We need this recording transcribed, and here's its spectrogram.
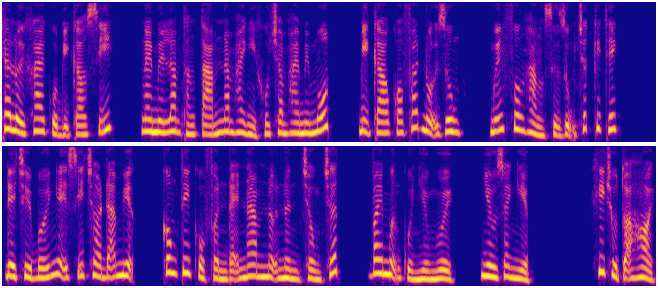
Theo lời khai của bị cáo Sĩ, ngày 15 tháng 8 năm 2021, bị cáo có phát nội dung Nguyễn Phương Hằng sử dụng chất kích thích để chửi bới nghệ sĩ cho đã miệng, công ty cổ phần Đại Nam nợ nần chồng chất, vay mượn của nhiều người, nhiều doanh nghiệp. Khi chủ tọa hỏi,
